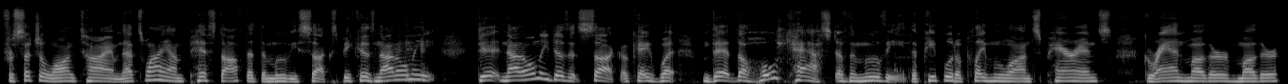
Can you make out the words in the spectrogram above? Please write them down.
for such a long time. That's why I'm pissed off that the movie sucks because not only did not only does it suck, okay, but the the whole cast of the movie, the people to play Mulan's parents, grandmother, mother,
